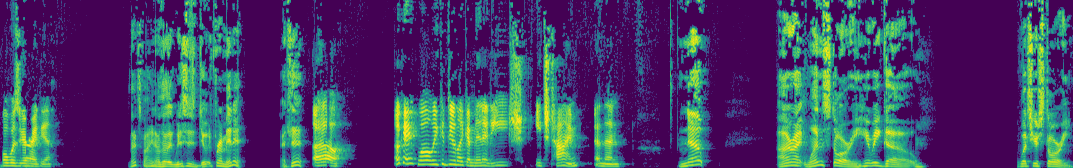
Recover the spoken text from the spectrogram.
What was your idea? That's fine. I was like, we just do it for a minute. That's it. Oh. Okay. Well, we could do like a minute each each time, and then. Nope. All right, one story. Here we go. What's your story?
